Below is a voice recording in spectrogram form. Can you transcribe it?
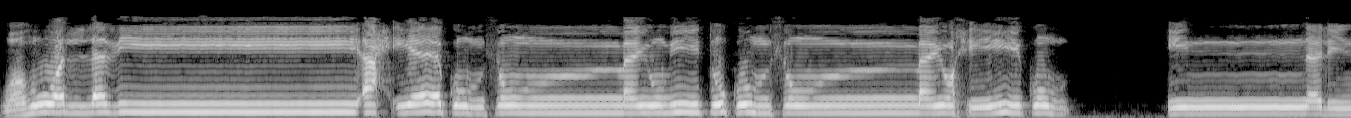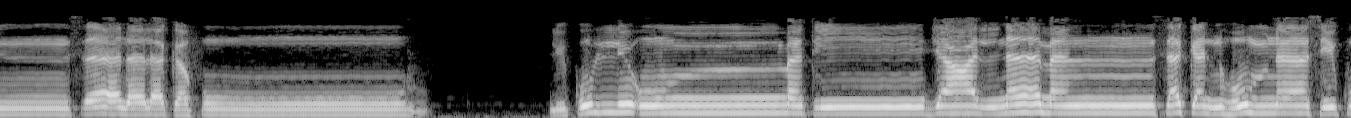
وهو الذي أحياكم ثم يميتكم ثم يحييكم ان الانسان لكفور لكل امه جعلنا من سكنهم ناسكوه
